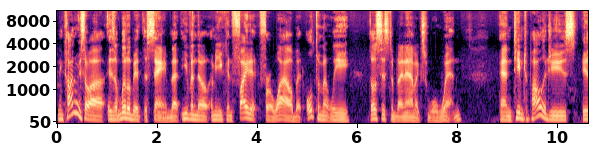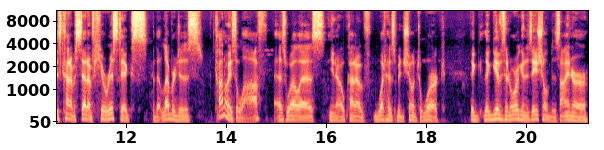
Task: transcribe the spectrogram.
and Conway's law uh, is a little bit the same that even though I mean you can fight it for a while but ultimately those system dynamics will win. And team topologies is kind of a set of heuristics that leverages Conway's law, as well as you know, kind of what has been shown to work, that, that gives an organizational designer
